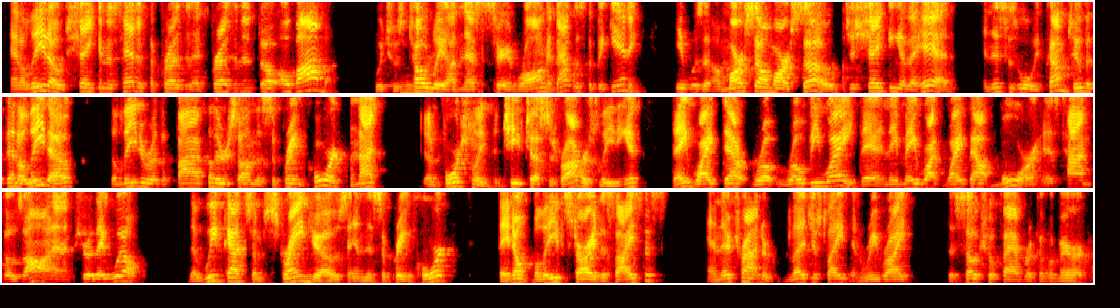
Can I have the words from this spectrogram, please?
And Alito shaking his head at the president, President Obama, which was mm. totally unnecessary and wrong. And that was the beginning. It was a Marcel Marceau just shaking of the head. And this is what we've come to. But then Alito, the leader of the five others on the Supreme Court, not unfortunately the Chief Justice Roberts leading it, they wiped out Roe, Roe v. Wade there, and they may wipe out more as time goes on, and I'm sure they will. That we've got some strangos in the Supreme Court. They don't believe stare decisis, and they're trying to legislate and rewrite the social fabric of America.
